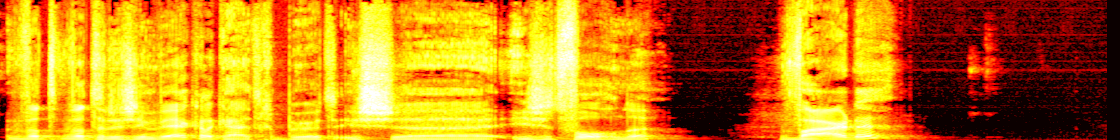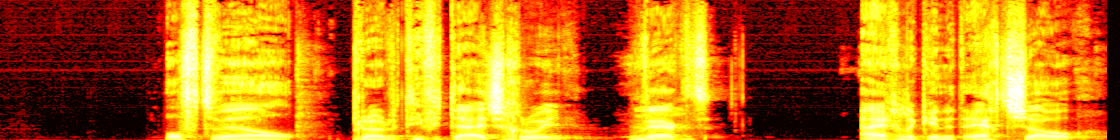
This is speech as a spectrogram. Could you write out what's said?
wat, wat er dus in werkelijkheid gebeurt, is, eh, is het volgende. Waarde, oftewel productiviteitsgroei, werkt eigenlijk in het echt zo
